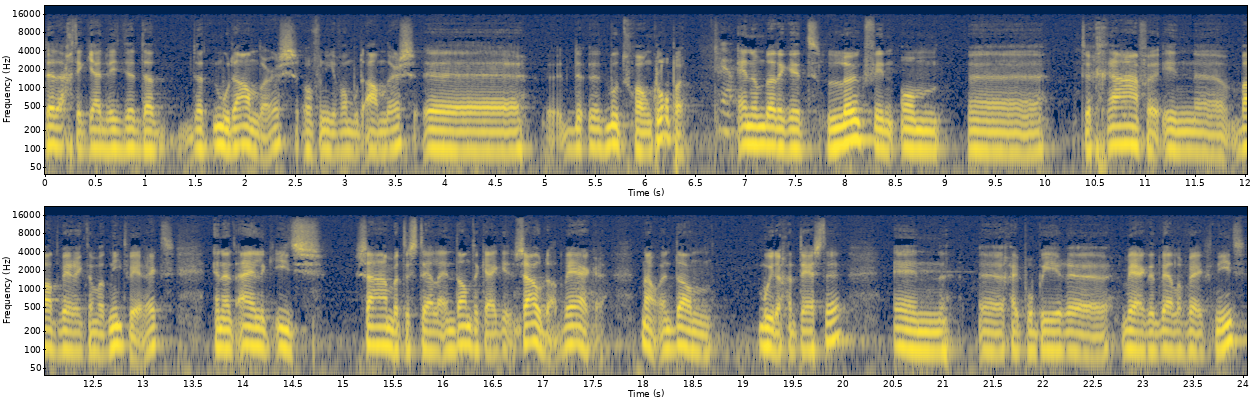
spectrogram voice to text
dat dacht ik, ja, weet je, dat, dat moet anders. Of in ieder geval moet anders. Eh, de- het moet gewoon kloppen. ja. En omdat ik het leuk vind om eh, te graven in wat werkt en wat niet werkt. En uiteindelijk iets samen te stellen en dan te kijken, zou dat werken? Nou, en dan moet je dat gaan testen. En ga je proberen, werkt het wel of werkt het niet?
